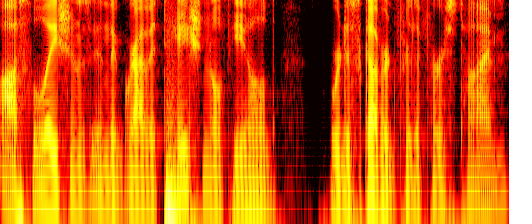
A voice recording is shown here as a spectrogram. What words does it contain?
oscillations in the gravitational field, were discovered for the first time.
